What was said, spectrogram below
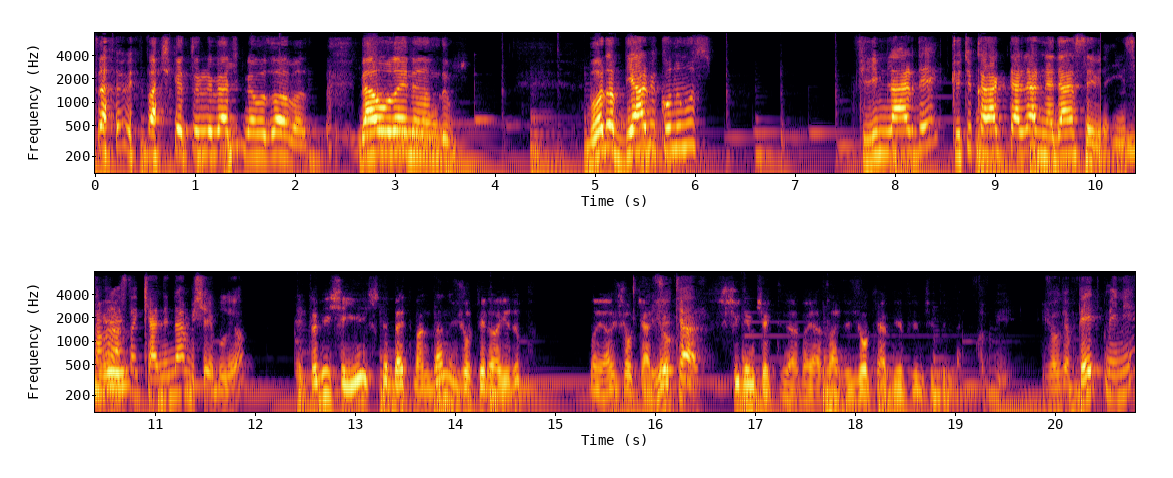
Tabii başka türlü bir açıklaması olmaz. Ben buna inandım. Bu arada diğer bir konumuz filmlerde kötü karakterler neden sevilir? İnsanlar Ne? aslında kendinden bir şey buluyor. E tabii şeyi işte Batman'den Joker'i ayırıp bayağı Joker'le Joker. film çektiler bayağı sadece Joker diye film çektiler. Abi, Joker. Batman'i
